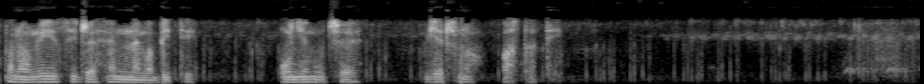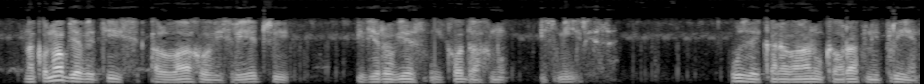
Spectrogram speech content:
stanovnici džehennema biti, u njemu će vječno ostati. Nakon objave tih Allahovih riječi i vjerovjesnik odahnu i smiri se. Uze karavanu kao ratni plijen,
